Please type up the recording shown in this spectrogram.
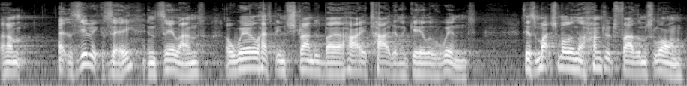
Um, at Zierikzee in Zeeland, a whale has been stranded by a high tide and a gale of wind. It is much more than a 100 fathoms long,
